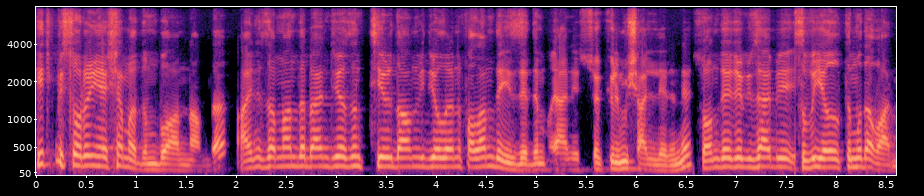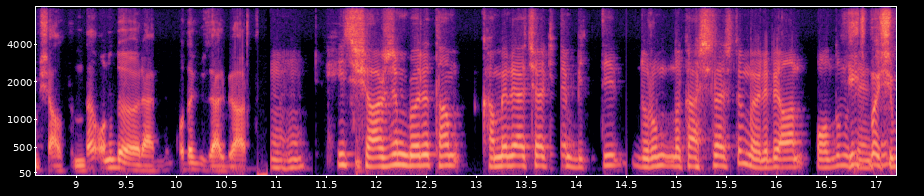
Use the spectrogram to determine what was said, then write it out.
Hiçbir sorun yaşamadım bu anlamda. Aynı zamanda ben cihazın teardown videolarını falan da izledim. Yani sökülmüş hallerini. Son derece güzel bir sıvı yalıtımı da varmış altında. Onu da öğrendim. O da güzel bir artı. Hı hı. Hiç şarjın böyle tam kamerayı açarken bittiği durumla karşılaştın mı? Öyle bir an oldu mu senin Hiç için? başım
